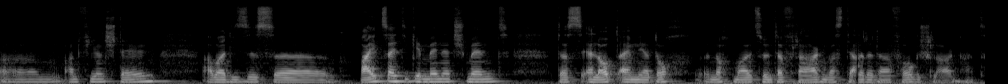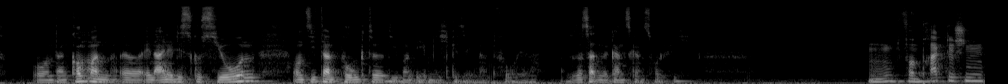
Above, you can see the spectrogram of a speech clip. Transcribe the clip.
ähm, an vielen Stellen. Aber dieses äh, beidseitige Management, das erlaubt einem ja doch nochmal zu hinterfragen, was der andere da vorgeschlagen hat. Und dann kommt man äh, in eine Diskussion und sieht dann Punkte, die man eben nicht gesehen hat vorher. Also das hatten wir ganz, ganz häufig. Mhm. Vom praktischen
